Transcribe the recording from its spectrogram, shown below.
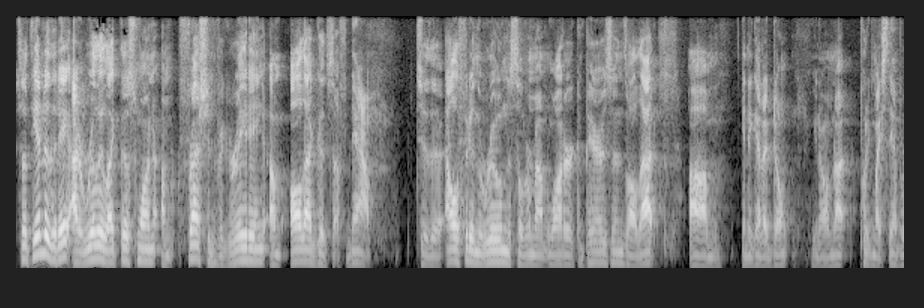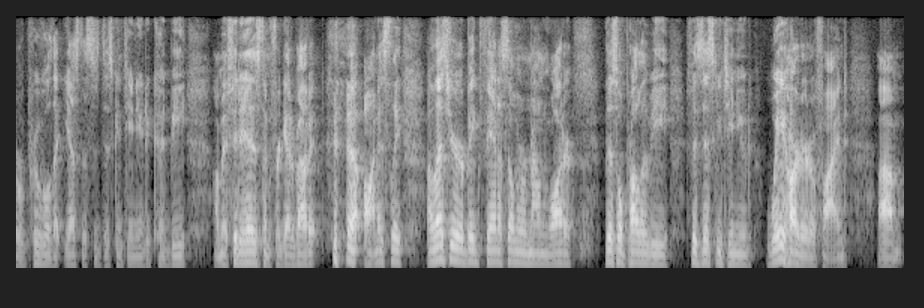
So at the end of the day, I really like this one. I'm fresh, invigorating, um, all that good stuff. Now, to the elephant in the room, the Silver Mountain Water comparisons, all that. Um, and again, I don't, you know, I'm not putting my stamp of approval that yes, this is discontinued. It could be. Um, if it is, then forget about it. Honestly, unless you're a big fan of Silver Mountain Water, this will probably be, if it's discontinued, way harder to find. Um,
